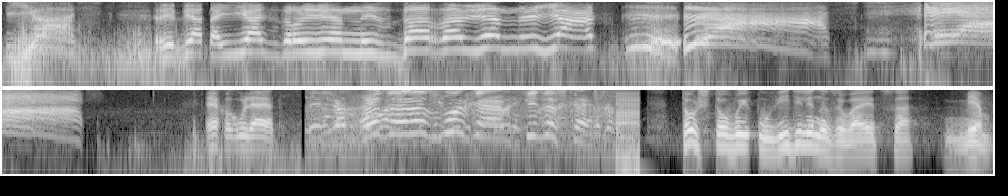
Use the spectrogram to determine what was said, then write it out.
Ясь! Ребята, ясь здоровенный, здоровенный ясь! Ясь! Ясь! Эхо гуляет. Это разборка пидорская. То, что вы увидели, называется мем.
